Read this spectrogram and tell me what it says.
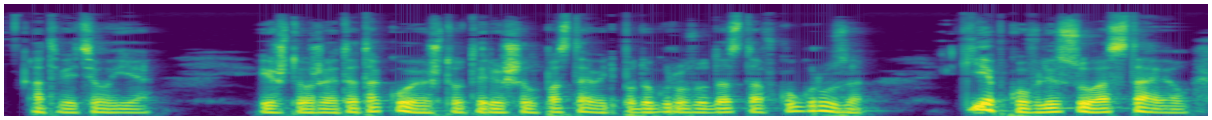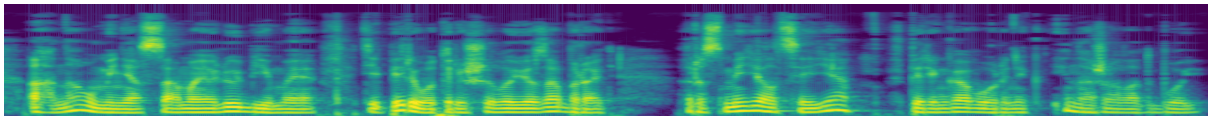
— ответил я. «И что же это такое, что ты решил поставить под угрозу доставку груза?» Кепку в лесу оставил, а она у меня самая любимая. Теперь вот решил ее забрать. Рассмеялся я в переговорник и нажал отбой.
